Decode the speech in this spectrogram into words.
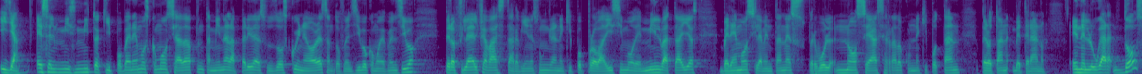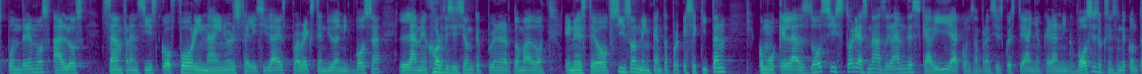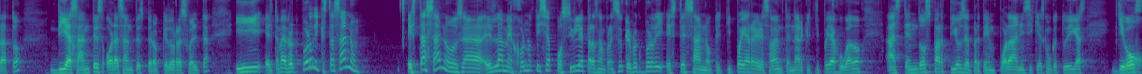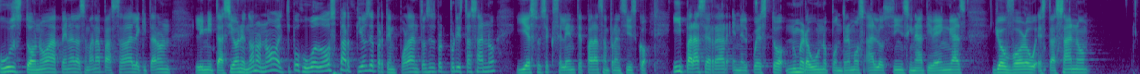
Y ya, es el mismito equipo. Veremos cómo se adaptan también a la pérdida de sus dos coordinadores, tanto ofensivo como defensivo. Pero Filadelfia va a estar bien, es un gran equipo probadísimo de mil batallas. Veremos si la ventana de Super Bowl no se ha cerrado con un equipo tan, pero tan veterano. En el lugar 2 pondremos a los San Francisco 49ers. Felicidades por haber extendido a Nick Bosa. La mejor decisión que pudieron haber tomado en este offseason. Me encanta porque se quitan como que las dos historias más grandes que había con San Francisco este año, que era Nick Bosa y extensión de contrato, días antes, horas antes, pero quedó resuelta. Y el tema de Brock Purdy, que está sano está sano. O sea, es la mejor noticia posible para San Francisco que Brock Purdy esté sano, que el tipo haya regresado a entrenar, que el tipo haya jugado hasta en dos partidos de pretemporada. Ni siquiera es como que tú digas, llegó justo, ¿no? Apenas la semana pasada le quitaron limitaciones. No, no, no. El tipo jugó dos partidos de pretemporada. Entonces Brock Purdy está sano y eso es excelente para San Francisco. Y para cerrar, en el puesto número uno pondremos a los Cincinnati Bengals. Joe Burrow está sano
